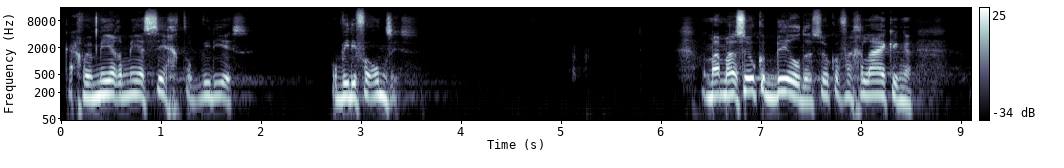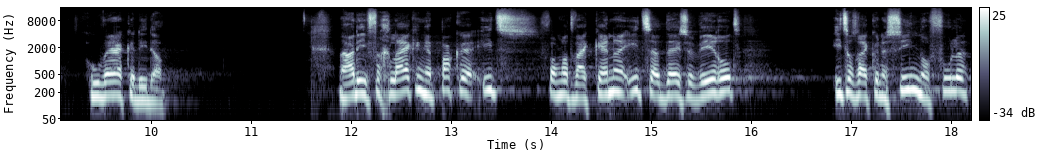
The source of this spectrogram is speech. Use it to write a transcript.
Krijgen we meer en meer zicht op wie die is op wie die voor ons is. Maar, maar zulke beelden, zulke vergelijkingen, hoe werken die dan? Nou, die vergelijkingen pakken iets van wat wij kennen, iets uit deze wereld, iets wat wij kunnen zien of voelen,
